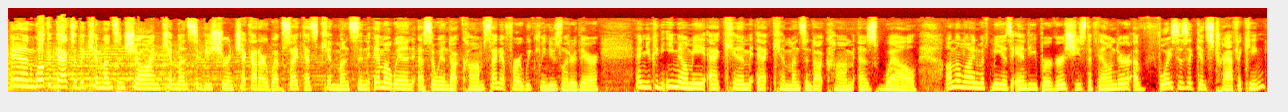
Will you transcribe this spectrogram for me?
And welcome back to the Kim Monson Show. I'm Kim Monson. Be sure and check out our website. That's Kim Monson, M-O-N-S-O-N dot com. Sign up for our weekly newsletter there. And you can email me at kim at kimmonson.com as well. On the line with me is Andi Beurger. She's the founder of Voices Against Trafficking.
